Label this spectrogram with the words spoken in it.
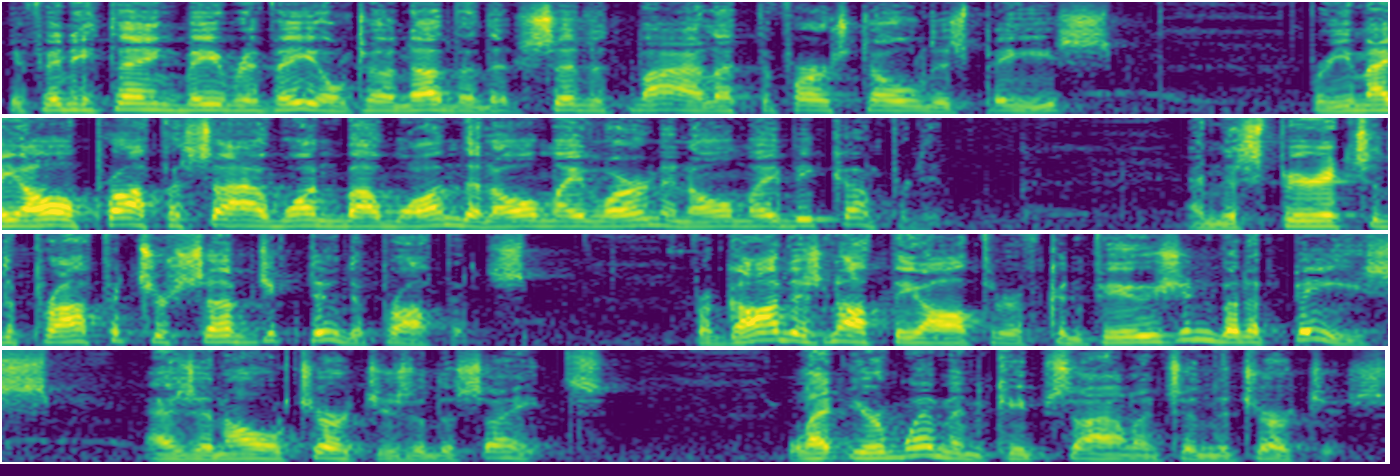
If anything be revealed to another that sitteth by, let the first hold his peace. For you may all prophesy one by one, that all may learn and all may be comforted. And the spirits of the prophets are subject to the prophets. For God is not the author of confusion, but of peace, as in all churches of the saints. Let your women keep silence in the churches,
